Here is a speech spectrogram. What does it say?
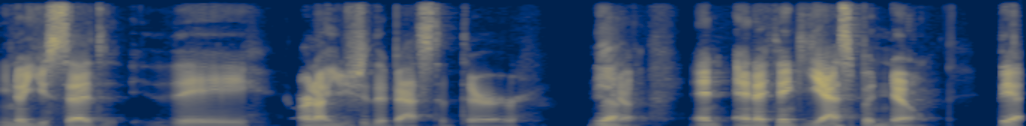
You know, you said they are not usually the best at their Yeah. you know, and and I think yes, but no. They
